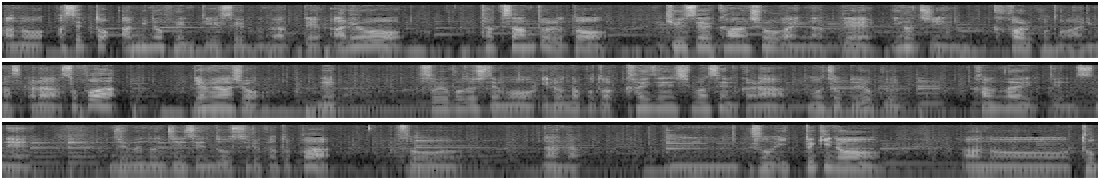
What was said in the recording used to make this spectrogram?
あのアセトアミノフェンっていう成分があってあれをたくさん取ると急性肝障害になって命に関わることがありますからそこはやめましょう。ね。そういうことしてもいろんなことは改善しませんからもうちょっとよく考えてですね自分の人生どうするかとかそうなんだうんその一時のあのー、突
